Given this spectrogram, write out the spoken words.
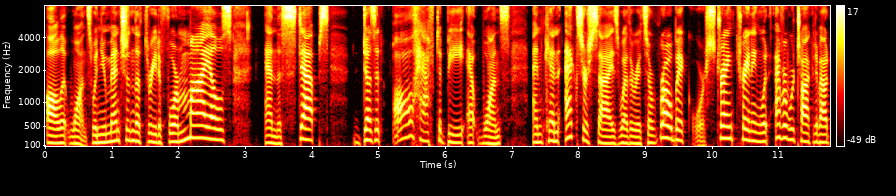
all at once? When you mention the three to four miles and the steps, does it all have to be at once? And can exercise, whether it's aerobic or strength training, whatever we're talking about,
